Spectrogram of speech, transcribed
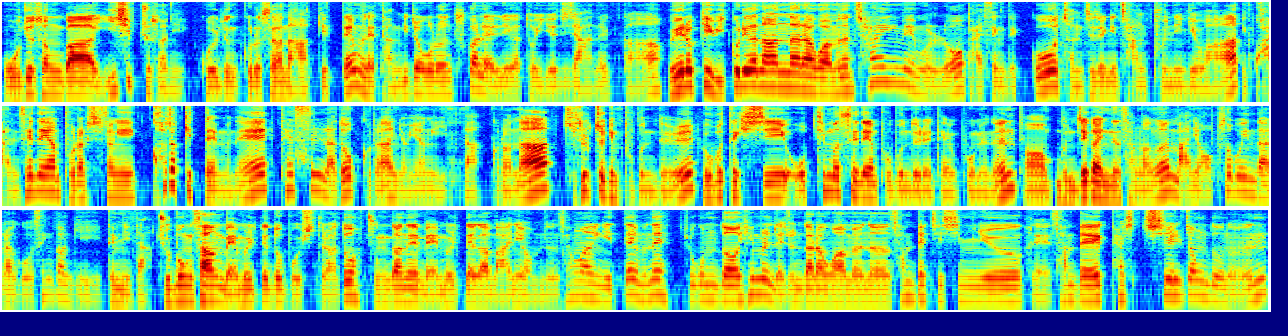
5주선과 20주선 이 골든크로스가 나왔기 때문에 단기적으로는 추가 랠리가 더 이어지지 않을까. 왜 이렇게 윗꼬리가 나왔나라고 하면 차익 매물로 발생됐고 전체적인 장 분위기와 이 관세에 대한 불확실성이 커졌기 때문에 테슬라도 그러한 영향이 있다. 그러나 기술적인 부분들, 로보택시, 옵티머스에 대한 부분들에 대해 보면은 어, 문제가 있는 상황은 많이 없어 보인다라고 생각이 듭니다. 주봉상 매물대도 보시더라도 중간에 매물대가 많이 없는 상황이기 때문에 조금 더 힘을 내준다라고 하면은 376, 네, 387 정도는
